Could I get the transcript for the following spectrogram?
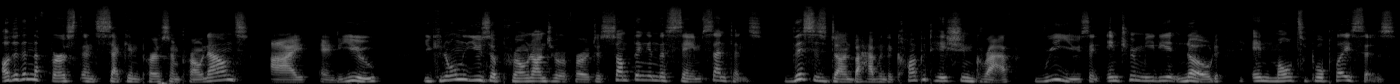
other than the first and second person pronouns, I and you, you can only use a pronoun to refer to something in the same sentence. This is done by having the computation graph reuse an intermediate node in multiple places.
